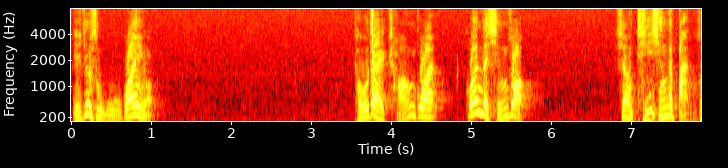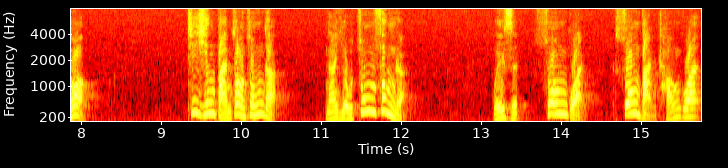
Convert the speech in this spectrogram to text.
也就是武官俑，头戴长冠，冠的形状像梯形的板状，梯形板状中的那有中缝着，为之。双管双板长冠，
